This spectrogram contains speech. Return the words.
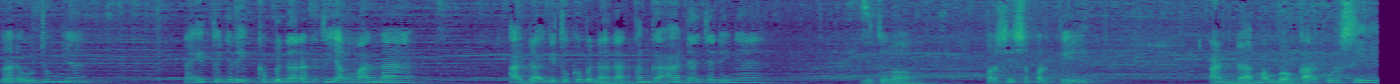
Gak ada ujungnya. Nah itu. Jadi kebenaran itu yang mana ada gitu kebenaran kan gak ada jadinya. Gitu loh. Persis seperti anda membongkar kursi.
